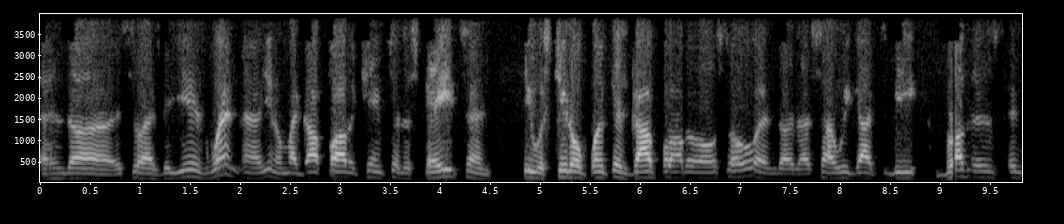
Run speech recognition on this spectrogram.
And uh, so as the years went, uh, you know, my godfather came to the States and he was Tito Puente's godfather also, and uh, that's how we got to be brothers, in,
